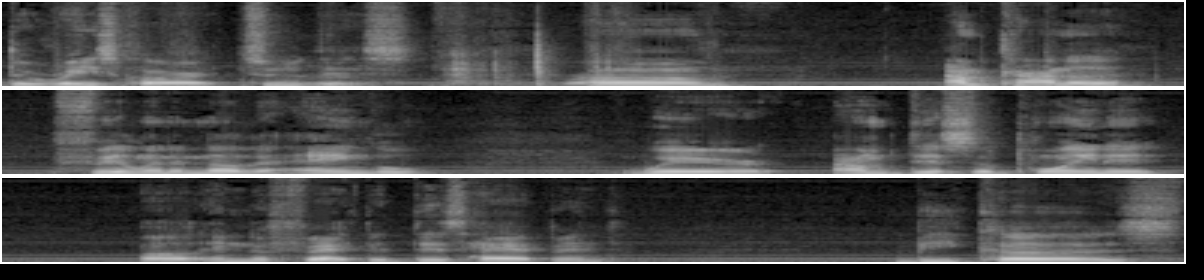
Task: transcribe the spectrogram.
the race card to this. Um, I'm kind of feeling another angle where I'm disappointed uh, in the fact that this happened because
